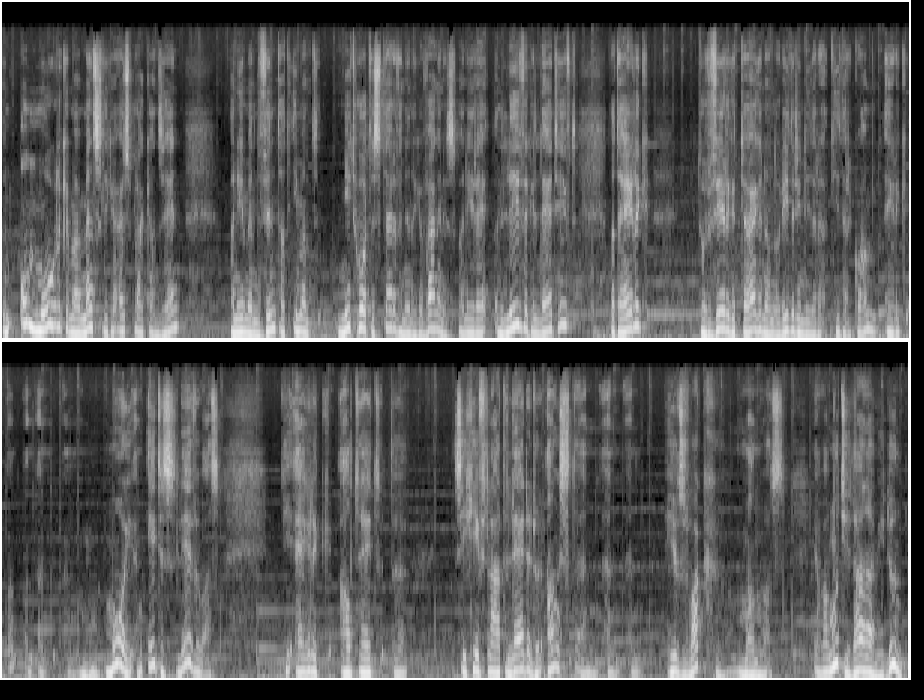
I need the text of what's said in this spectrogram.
een onmogelijke, maar menselijke uitspraak kan zijn. Wanneer men vindt dat iemand niet hoort te sterven in de gevangenis. Wanneer hij een leven geleid heeft dat eigenlijk door vele getuigen en door iedereen die daar, die daar kwam, eigenlijk een, een, mooi, een ethisch leven was. Die eigenlijk altijd uh, zich heeft laten leiden door angst en, en, en heel zwak man was. Ja, wat moet je daar nou mee doen?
